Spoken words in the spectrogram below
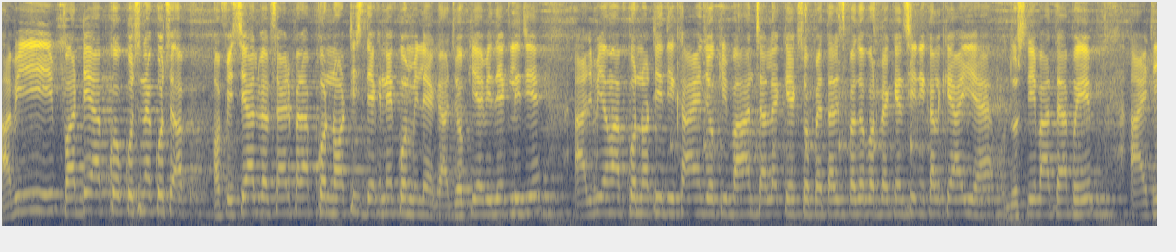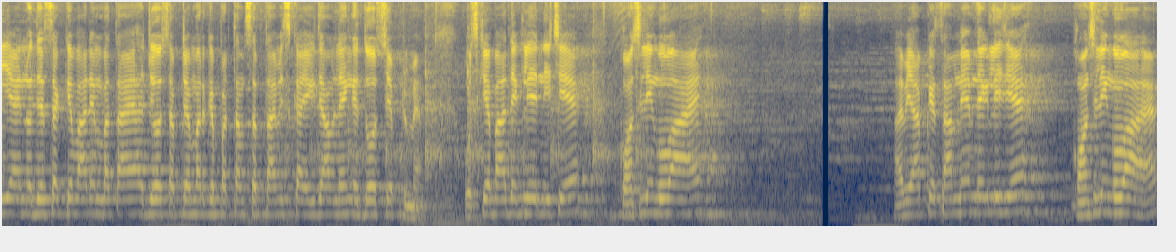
अभी पर डे आपको कुछ ना कुछ ऑफिशियल वेबसाइट पर आपको नोटिस देखने को मिलेगा, जो कि अभी देख लीजिए। आज भी हम आपको नोटिस दिखाएँ, जो कि वाहन चालक के 145 पदों पर वैकेंसी निकल के आई है। दूसरी बात है आपकी आई टी आई अनुदेशक के बारे में बताया है, जो सितंबर के प्रथम सप्ताह इसका एग्ज़ाम लेंगे दो शिफ्ट में। उसके बाद देख लीजिए नीचे काउंसलिंग हुआ है। अभी आपके सामने हम देख लीजिए काउंसलिंग हुआ है।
